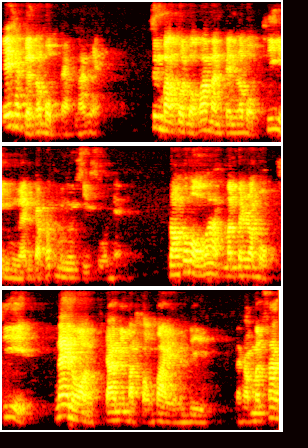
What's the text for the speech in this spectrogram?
เอ๊ะถ้าเกิดระบบแบบนั้นเนี่ย ซึ่งบางคนบอกว่ามันเป็นระบบที่เหมือนกับรัฐธรรมนูญ 40 เนี่ย เราก็มองว่ามันเป็นระบบที่แน่นอนการมีบัตรสองใบมันดีนะครับ มันสร้าง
